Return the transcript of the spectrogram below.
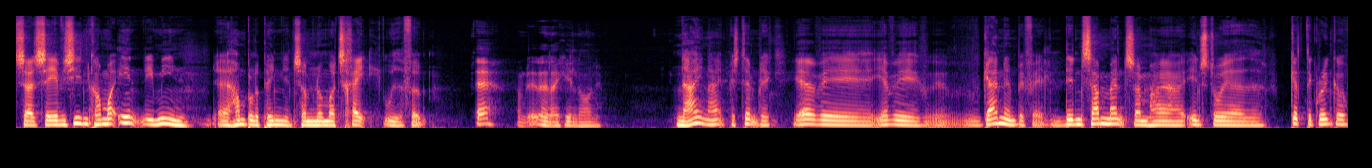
Så, så jeg vil sige, at den kommer ind i min øh, humble opinion som nummer 3 ud af 5. Ja, jamen, det er da heller ikke helt ordentligt. Nej, nej, bestemt ikke. Jeg vil, jeg vil øh, gerne anbefale den. Det er den samme mand, som har instrueret Get the Gringo.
